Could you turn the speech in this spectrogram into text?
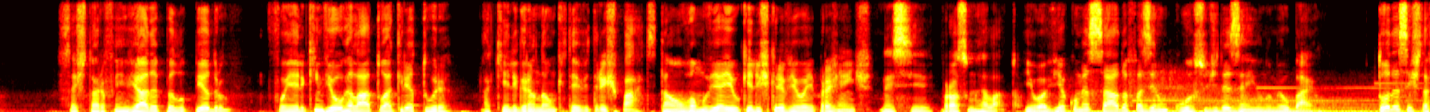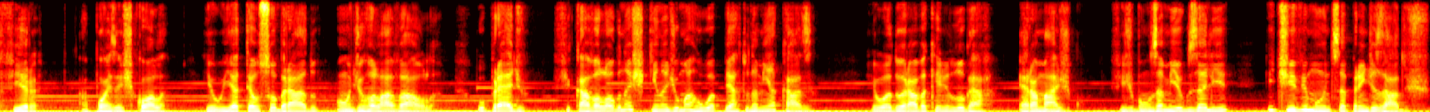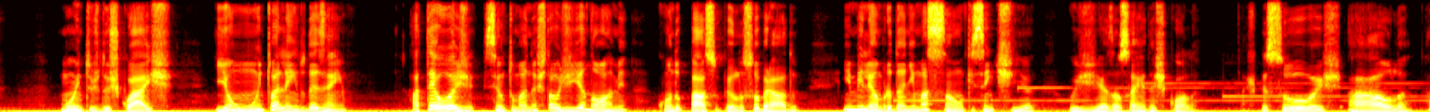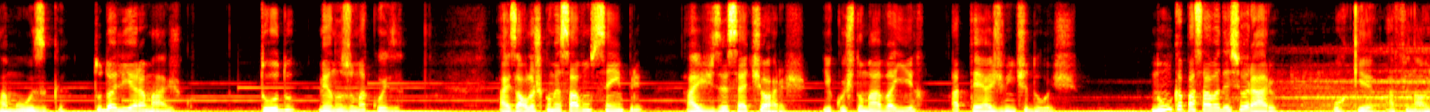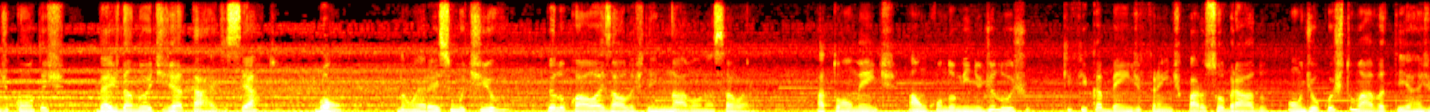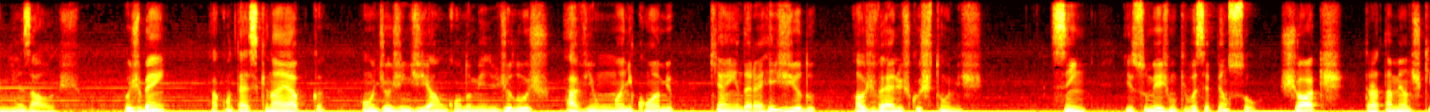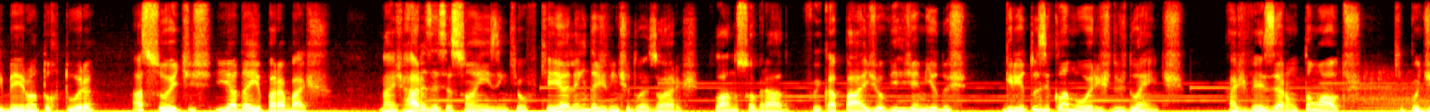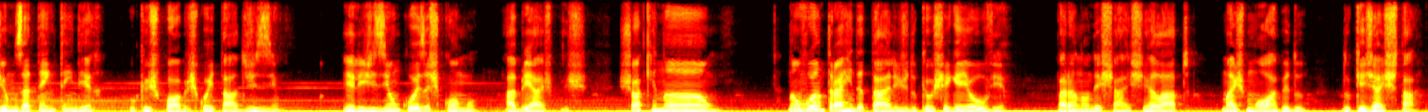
Essa história foi enviada pelo Pedro. Foi ele que enviou o relato à criatura aquele grandão que teve três partes. Então vamos ver aí o que ele escreveu aí pra gente nesse próximo relato. Eu havia começado a fazer um curso de desenho no meu bairro. Toda sexta-feira, após a escola, eu ia até o sobrado onde rolava a aula. O prédio ficava logo na esquina de uma rua perto da minha casa. Eu adorava aquele lugar, era mágico. Fiz bons amigos ali e tive muitos aprendizados, muitos dos quais iam muito além do desenho. Até hoje, sinto uma nostalgia enorme quando passo pelo sobrado e me lembro da animação que sentia os dias ao sair da escola. As pessoas, a aula, a música. tudo ali era mágico. Tudo menos uma coisa. As aulas começavam sempre às 17 horas e costumava ir até às 22. Nunca passava desse horário, porque, afinal de contas, 10 da noite já é tarde, certo? Bom, não era esse o motivo pelo qual as aulas terminavam nessa hora. Atualmente, há um condomínio de luxo que fica bem de frente para o sobrado onde eu costumava ter as minhas aulas. Pois bem, acontece que na época, onde hoje em dia há um condomínio de luxo, havia um manicômio que ainda era regido aos velhos costumes. Sim, isso mesmo que você pensou: choques, tratamentos que beiram a tortura, açoites e a daí para baixo. Nas raras exceções em que eu fiquei além das 22 horas, lá no sobrado, fui capaz de ouvir gemidos, gritos e clamores dos doentes. Às vezes eram tão altos que podíamos até entender o que os pobres coitados diziam. Eles diziam coisas como, abre aspas, choque não. Não vou entrar em detalhes do que eu cheguei a ouvir, para não deixar este relato mais mórbido do que já está.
